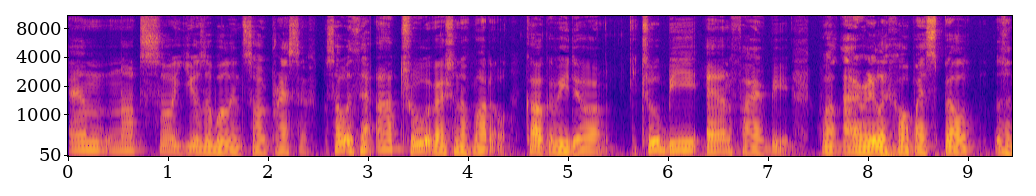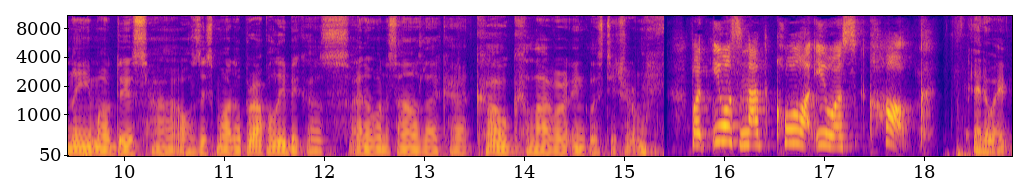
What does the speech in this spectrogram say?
and not so usable and so impressive. So there are two versions of model, CogVideo 2B and 5B. Well, I really hope I spelled the name of this uh, of this model properly because I don't want to sound like a coke lover English teacher. But it was not cola, it was cock. Anyway,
